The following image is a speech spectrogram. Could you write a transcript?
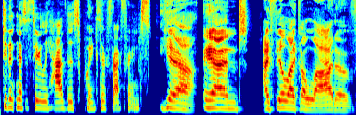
didn't necessarily have those points of reference. Yeah. And I feel like a lot of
